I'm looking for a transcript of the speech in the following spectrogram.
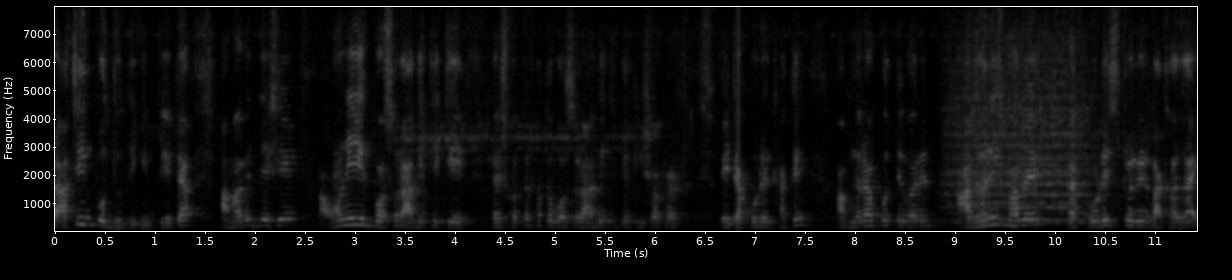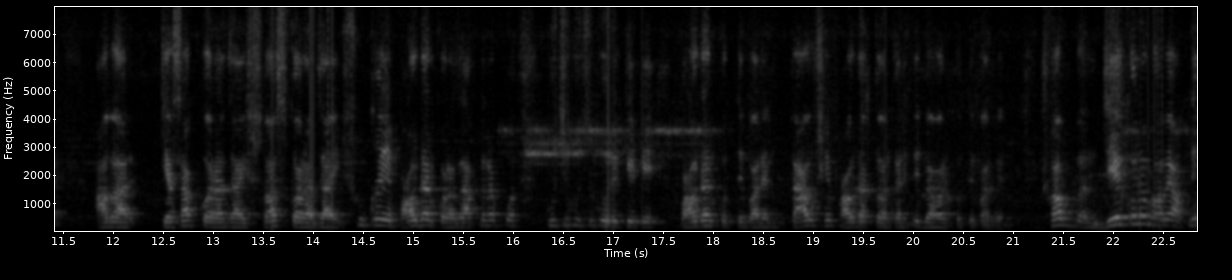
প্রাচীন পদ্ধতি কিন্তু। এটা আমাদের দেশে অনেক বছর আগে থেকে শত শত বছর আগে থেকে কৃষকরা এটা করে থাকে। আপনারাও করতে পারেন। আধুনিকভাবে তা কোল্ড স্টোরে রাখা যায়। আবার ক্যাসাপ করা যায়, সস করা যায়, শুকিয়ে পাউডার করা যায়। আপনারা কুচি কুচি করে কেটে পাউডার করতে পারেন। তাও সে পাউডার তরকারিতে ব্যবহার করতে পারবেন। সব, যে কোনোভাবে আপনি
